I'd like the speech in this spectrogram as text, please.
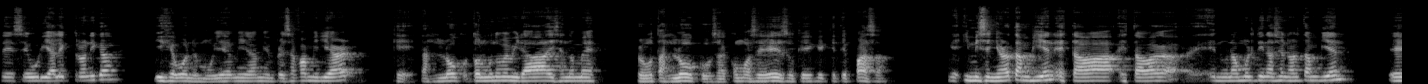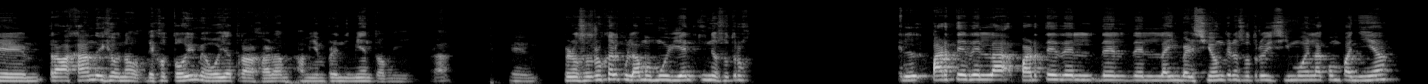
de seguridad electrónica. Y dije, bueno, me voy a mirar a mi empresa familiar, que estás loco. Todo el mundo me miraba diciéndome, pero vos estás loco, o sea, ¿cómo haces eso? ¿Qué, qué, qué te pasa? Y mi señora también estaba, estaba en una multinacional también, eh, trabajando, y dijo, no, dejo todo y me voy a trabajar a, a mi emprendimiento, a mi, eh, pero nosotros calculamos muy bien y nosotros, el, parte, de la, parte del, del, de la inversión que nosotros hicimos en la compañía,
